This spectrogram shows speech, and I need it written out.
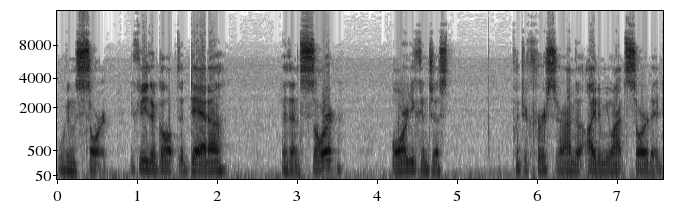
we're going to sort. You can either go up to data and then sort, or you can just put your cursor on the item you want sorted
